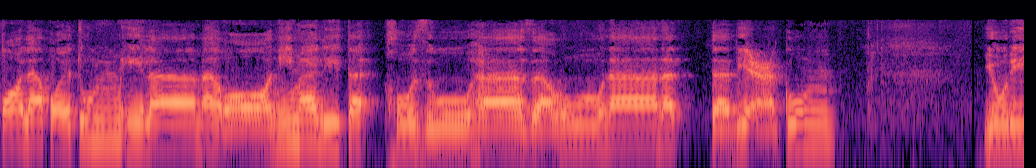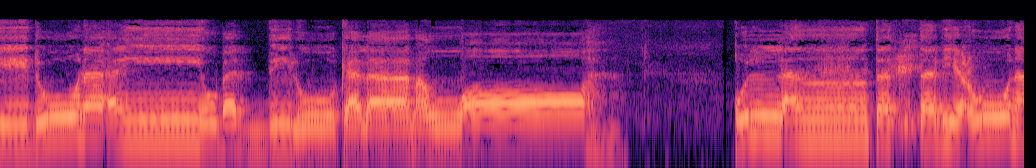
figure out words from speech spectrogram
انطلقتم إلى مغانم لتأخذوها ذرونا نتبعكم يريدون أن يبدلوا كلام الله قل لن تتبعونا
